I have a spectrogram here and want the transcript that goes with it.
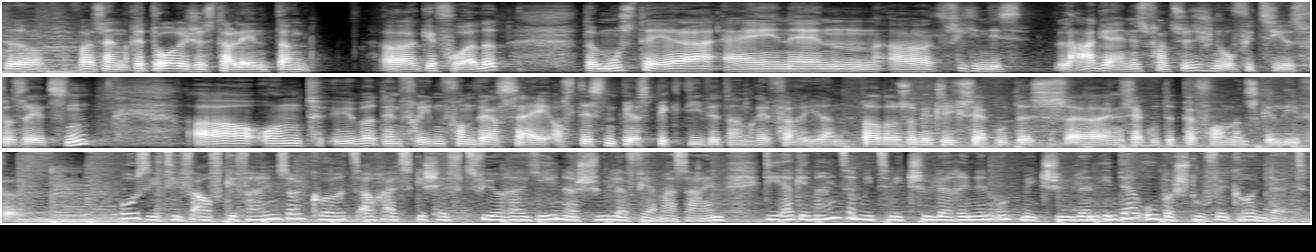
Da war sein rhetorisches Talent dann äh, gefordert. Da musste er einen, äh, sich in die Lage eines französischen Offiziers versetzen äh, und über den Frieden von Versailles aus dessen Perspektive dann referieren. Da hat er also wirklich sehr gutes, äh, eine sehr gute Performance geliefert. Positiv aufgefallen soll Kurz auch als Geschäftsführer jener Schülerfirma sein, die er gemeinsam mit Mitschülerinnen und Mitschülern in der Oberstufe gründet.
